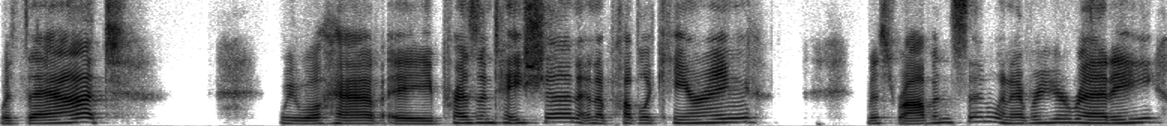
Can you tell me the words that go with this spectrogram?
With that, we will have a presentation and a public hearing. Ms. Robinson, whenever you're ready.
